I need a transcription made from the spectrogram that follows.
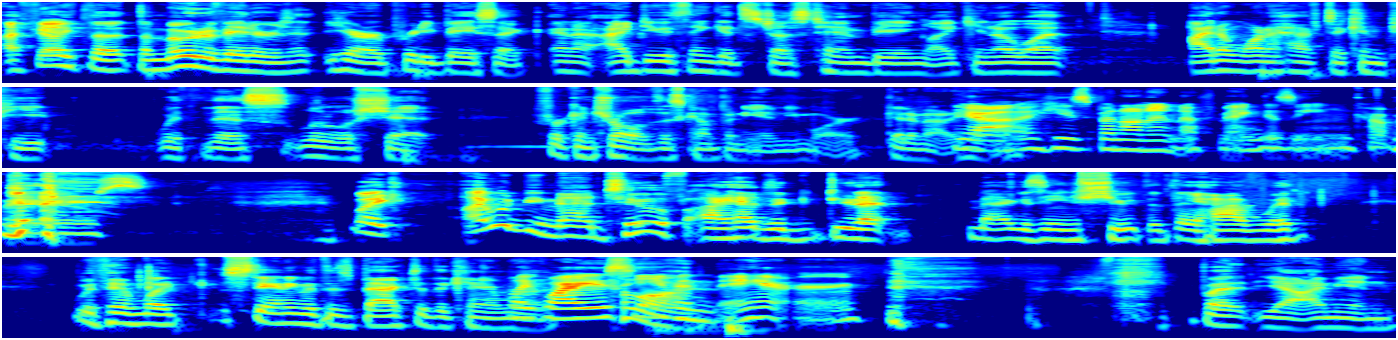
I feel like the the motivators here are pretty basic, and I, I do think it's just him being like, you know what, I don't want to have to compete with this little shit for control of this company anymore. Get him out of Yeah, here. Yeah, he's been on enough magazine covers. Like I would be mad too if I had to do that magazine shoot that they have with with him like standing with his back to the camera. like why is Come he on. even there? but yeah, I mean,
